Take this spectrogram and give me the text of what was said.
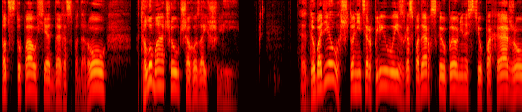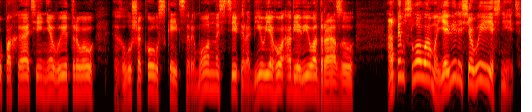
падступаўся да гаспадароў тлумачыў чаго зайшлі Дубадзел, што нецярплівы з гаспадарскай упэўненасцю пахаджваў па хаце, не вытрываў глушакоўскай цырымоннасці, перабіў яго, аб'явіў адразу. Адным словам явіліся выясніць,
